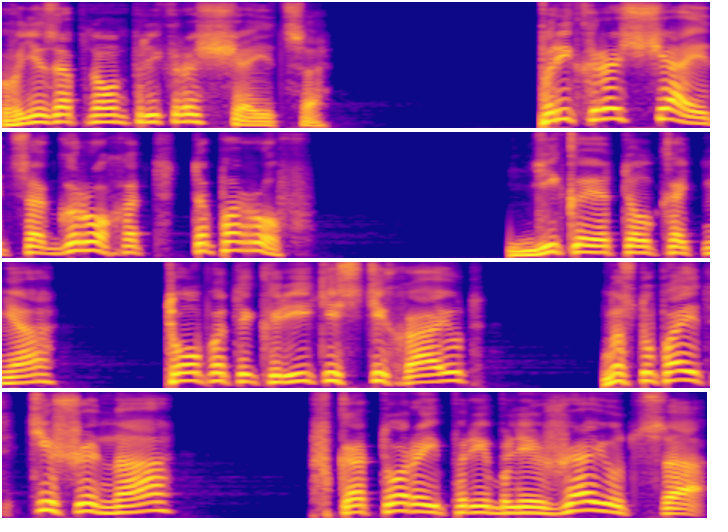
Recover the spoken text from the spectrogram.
Внезапно он прекращается. Прекращается грохот топоров. Дикая толкотня, топот и крики стихают, наступает тишина, в которой приближаются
